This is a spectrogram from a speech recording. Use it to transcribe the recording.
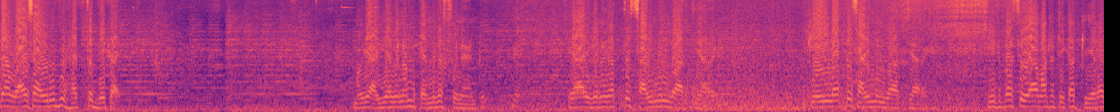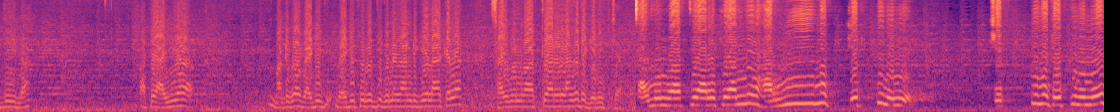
දැන් වයස අවුරුදු 72යි. මගේ අයියාගේ නම කැමිලස් ෆිනෑන්ඩු. එයා ඉගෙන ගත්තේ සයිමන් වාර්තිය අරගෙන. කේල් වත්තේ සයිමන් වාර්තිය අරගෙන. ඊට පස්සේ එයා මට ටිකක් කියලා දීලා අපේ අයියා මට කිව්වා වැඩි වැඩිපුර ඉගෙන ගන්න කියලා කියලා සයිමන් වාර්තියාර ළඟට ගෙනිච්චා. සයිමන් වාත්‍යාර කියන්නේ හරීම කෙට්ටි නෙමෙයි. කෙට්ටිම කෙට්ටි නෙමෙයි.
